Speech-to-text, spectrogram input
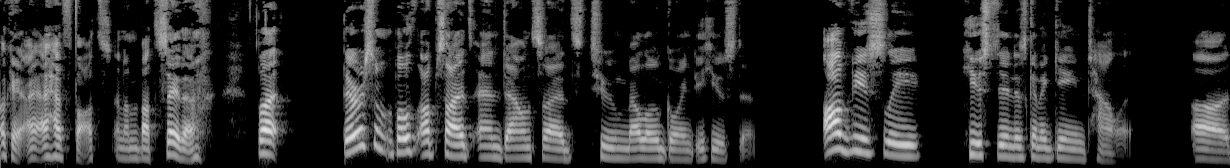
okay, I, I have thoughts, and I'm about to say them, but there are some both upsides and downsides to Melo going to Houston. Obviously, Houston is going to gain talent. Uh,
